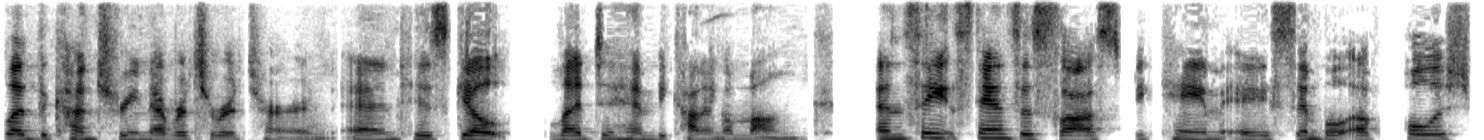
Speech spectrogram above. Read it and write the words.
fled the country, never to return, and his guilt led to him becoming a monk and Saint Stanislaus became a symbol of Polish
